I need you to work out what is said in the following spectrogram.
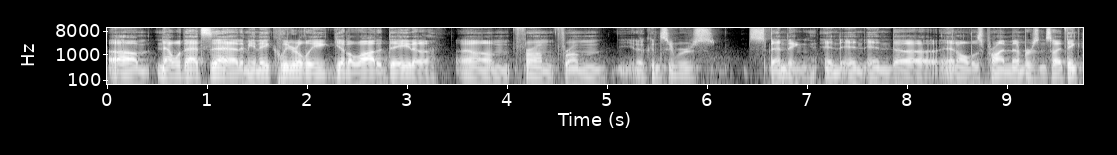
Um, now, with that said, I mean, they clearly get a lot of data um, from from you know consumers spending and and and, uh, and all those prime members. And so I think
